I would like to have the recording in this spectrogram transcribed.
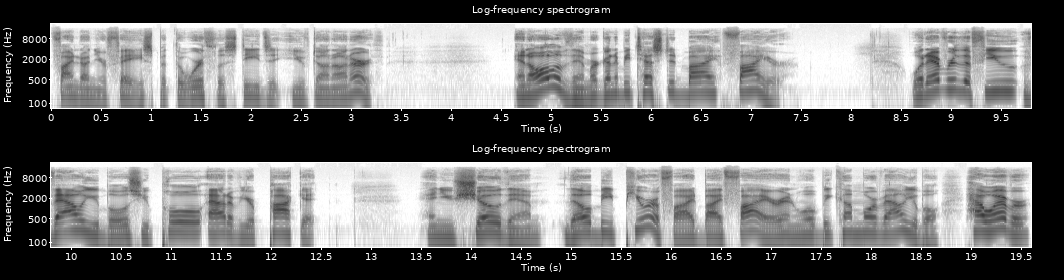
find on your face, but the worthless deeds that you've done on earth. And all of them are going to be tested by fire. Whatever the few valuables you pull out of your pocket and you show them, they'll be purified by fire and will become more valuable. However,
